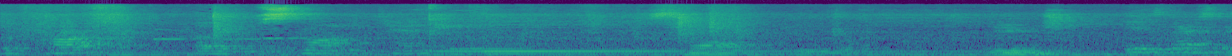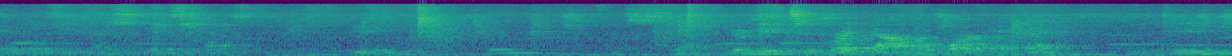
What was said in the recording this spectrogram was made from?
a part of small intestine. Small. In. Intestine. In. In. Yeah. You need to break down the word. Okay. In.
